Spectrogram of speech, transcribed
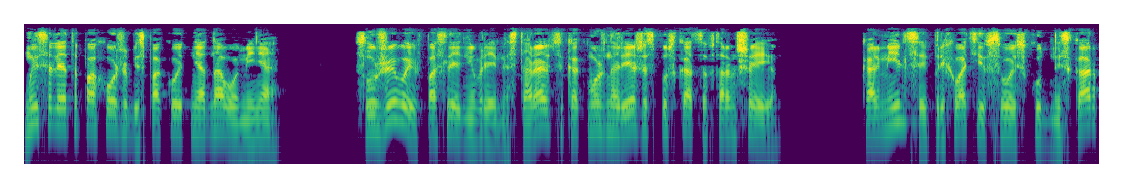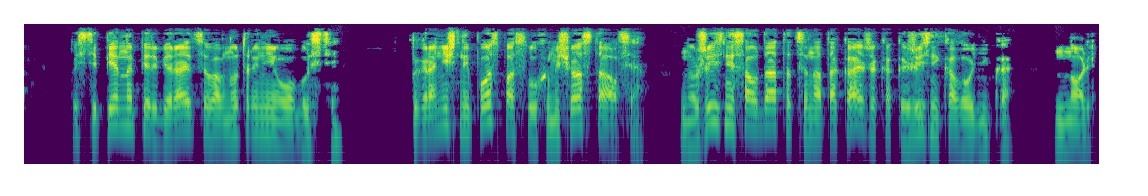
Мысль эта, похоже, беспокоит ни одного меня. Служивые в последнее время стараются как можно реже спускаться в траншею. Кормильцы, прихватив свой скудный скарб, постепенно перебираются во внутренние области. Пограничный пост, по слухам, еще остался, но жизни солдата цена такая же, как и жизни колодника – ноль.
